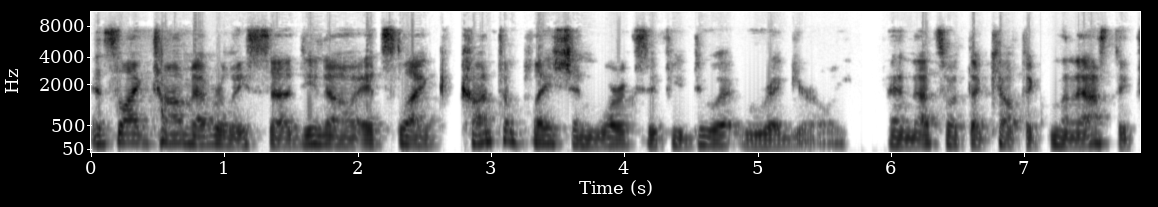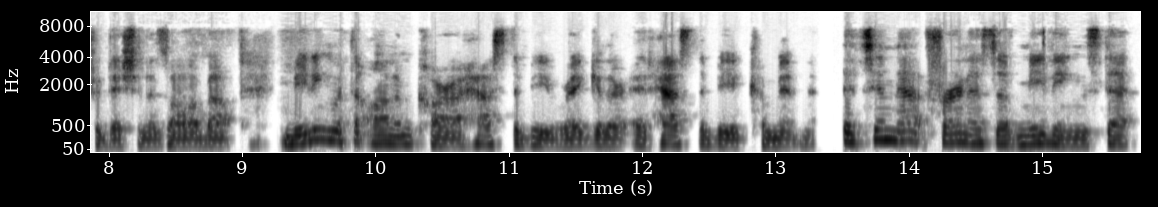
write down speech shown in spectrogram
It's like Tom Everly said, you know, it's like contemplation works if you do it regularly. And that's what the Celtic monastic tradition is all about. Meeting with the Anam Cara has to be regular. It has to be a commitment. It's in that furnace of meetings that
